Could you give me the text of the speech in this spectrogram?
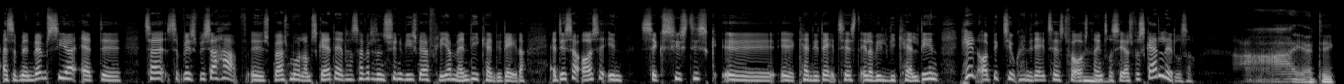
Altså, men hvem siger, at øh, så, hvis vi så har øh, spørgsmål om skattealder, så vil der sandsynligvis være flere mandlige kandidater. Er det så også en sexistisk øh, øh, kandidattest, eller vil vi kalde det en helt objektiv kandidattest for os, der interesserer os for skattelettelser? Ah, ja, det,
